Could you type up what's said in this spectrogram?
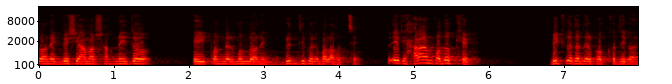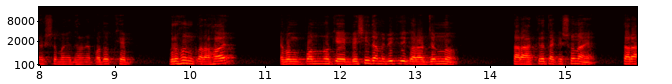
তো অনেক বেশি, আমার সামনেই তো এই পণ্যের মূল্য অনেক বৃদ্ধি করে বলা হচ্ছে। তো এটি হারাম পদক্ষেপ। বিক্রেতাদের পক্ষ থেকে অনেক সময় ধরনের পদক্ষেপ গ্রহণ করা হয় এবং পণ্যকে বেশি দামে বিক্রি করার জন্য তারা ক্রেতাকে শোনায়। তারা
